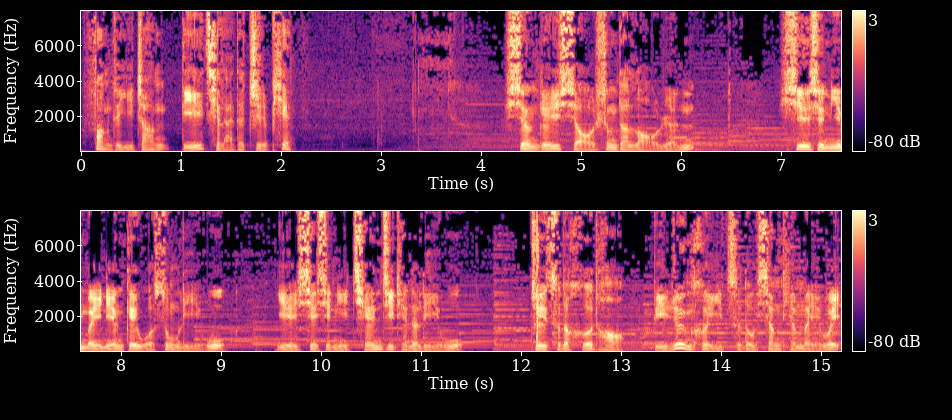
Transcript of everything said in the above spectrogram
放着一张叠起来的纸片。献给小圣诞老人，谢谢你每年给我送礼物，也谢谢你前几天的礼物。这次的核桃比任何一次都香甜美味。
